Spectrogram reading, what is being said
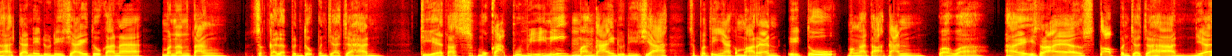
Ya, dan Indonesia itu karena menentang segala bentuk penjajahan di atas muka bumi ini, maka Indonesia sepertinya kemarin itu mengatakan bahwa Hai Israel, stop penjajahan ya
